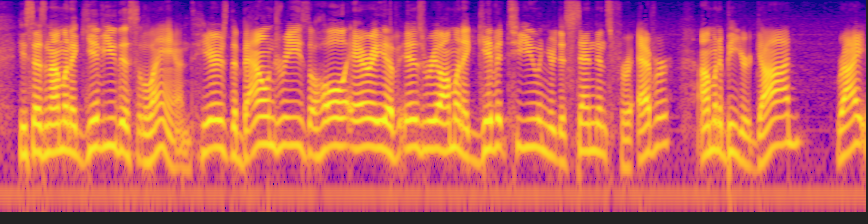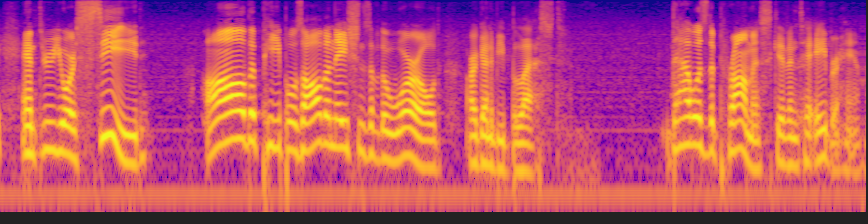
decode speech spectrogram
he says, And I'm going to give you this land. Here's the boundaries, the whole area of Israel. I'm going to give it to you and your descendants forever. I'm going to be your God right? And through your seed, all the peoples, all the nations of the world are going to be blessed. That was the promise given to Abraham.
